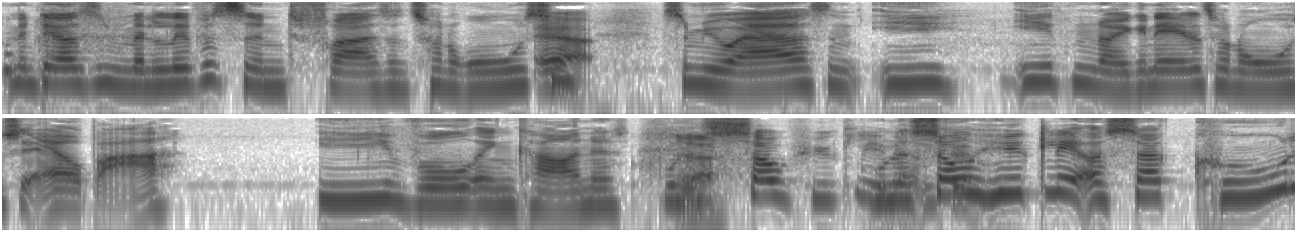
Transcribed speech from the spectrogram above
Men det er også en Maleficent fra altså, Tornerose, ja. Ja. som jo er sådan i, i den originale Tornerose, er jo bare evil incarnate. Hun Ja. er så hyggelig. Hun er så film. hyggelig og så cool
